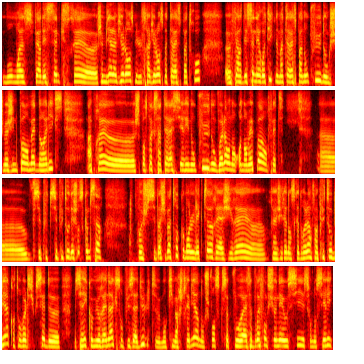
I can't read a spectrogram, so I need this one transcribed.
bon, moi, faire des scènes qui seraient, euh, j'aime bien la violence, mais l'ultra-violence m'intéresse pas trop. faire des scènes érotiques ne m'intéresse pas non plus, donc j'imagine pas en mettre dans Alix. Après, je pense pas que ça intéresse Thierry non plus, donc voilà, on n'en met pas en fait. C'est plutôt des choses comme ça je sais pas, je sais pas trop comment le lecteur réagirait, euh, réagirait dans ce cadre-là. Enfin, plutôt bien quand on voit le succès de, de, séries comme Urena qui sont plus adultes, bon, qui marchent très bien. Donc, je pense que ça pourrait, ça pourrait fonctionner aussi sur nos séries.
